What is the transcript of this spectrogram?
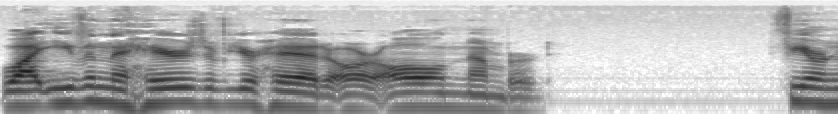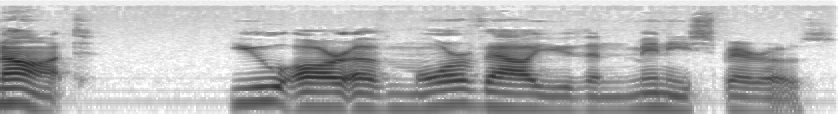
Why, even the hairs of your head are all numbered. Fear not, you are of more value than many sparrows.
